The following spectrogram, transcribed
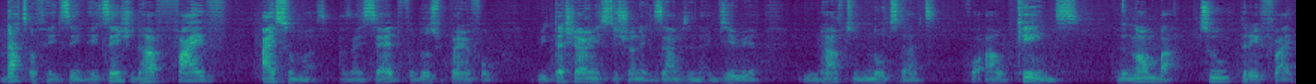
that of hexane. Hexane should have five isomers, as I said, for those preparing for tertiary institution exams in Nigeria, you would have to note that for alkanes, the number 235.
